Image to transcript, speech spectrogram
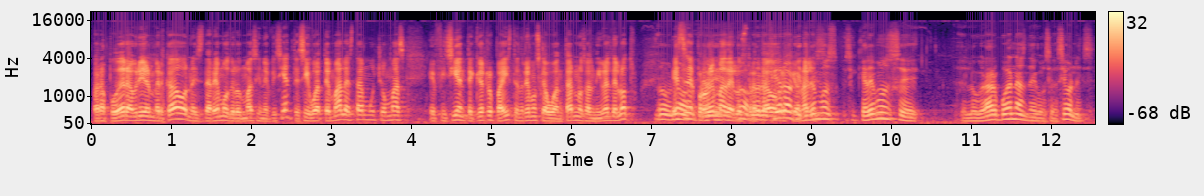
Para poder abrir el mercado necesitaremos de los más ineficientes. Si Guatemala está mucho más eficiente que otro país, tendremos que aguantarnos al nivel del otro. Ese es el problema eh, de los tratados regionales. queremos, si queremos eh, lograr buenas negociaciones,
